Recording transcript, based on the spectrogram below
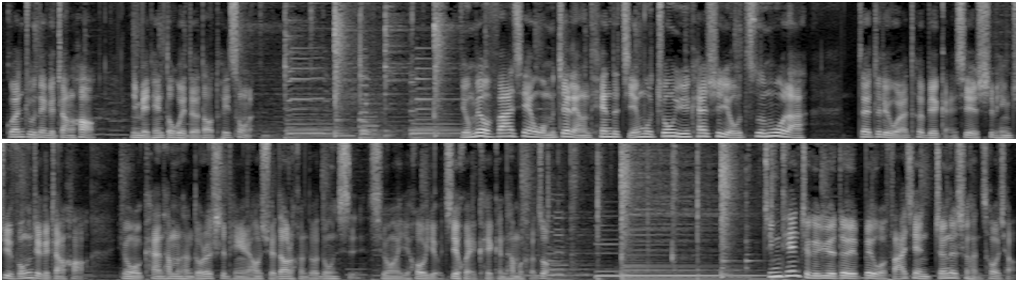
关注那个账号，你每天都会得到推送了。有没有发现我们这两天的节目终于开始有字幕啦？在这里，我要特别感谢视频飓风这个账号，因为我看他们很多的视频，然后学到了很多东西。希望以后有机会可以跟他们合作。今天这个乐队被我发现真的是很凑巧。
